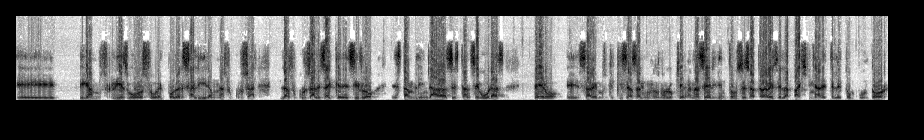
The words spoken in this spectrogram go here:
eh, digamos, riesgoso el poder salir a una sucursal. Las sucursales, hay que decirlo, están blindadas, están seguras, pero eh, sabemos que quizás algunos no lo quieran hacer y entonces a través de la página de teletón.org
